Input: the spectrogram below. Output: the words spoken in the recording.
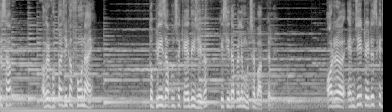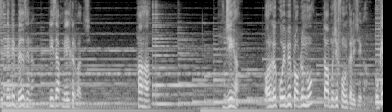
दरवाजे साहब अगर गुप्ता जी का फ़ोन आए तो प्लीज़ आप उनसे कह दीजिएगा कि सीधा पहले मुझसे बात कर लें। और एम जी ट्रेडर्स के जितने भी बिल्स हैं ना प्लीज़ आप मेल करवा दीजिए। हाँ हाँ। जी हाँ। और अगर कोई भी प्रॉब्लम हो तो आप मुझे फ़ोन कर लीजिएगा ओके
